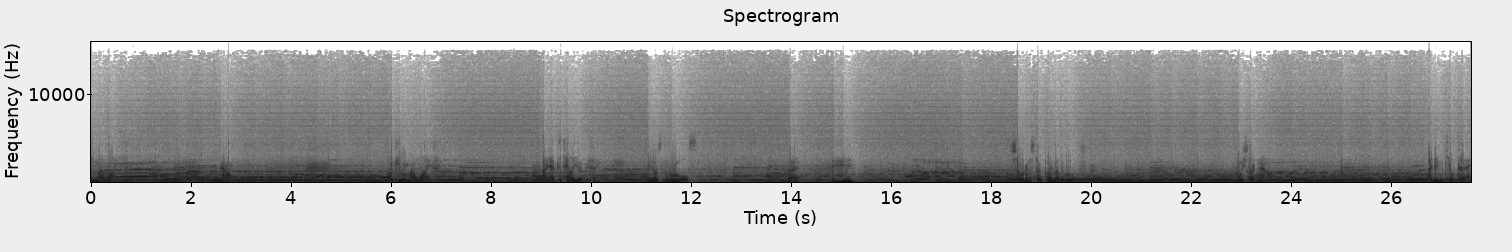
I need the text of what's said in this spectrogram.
Be my wife. Now, if you were my wife, I'd have to tell you everything. I mean, those are the rules. Right? Mm-hmm. So we're going to start playing by the rules. And we start now. I didn't kill Tay.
